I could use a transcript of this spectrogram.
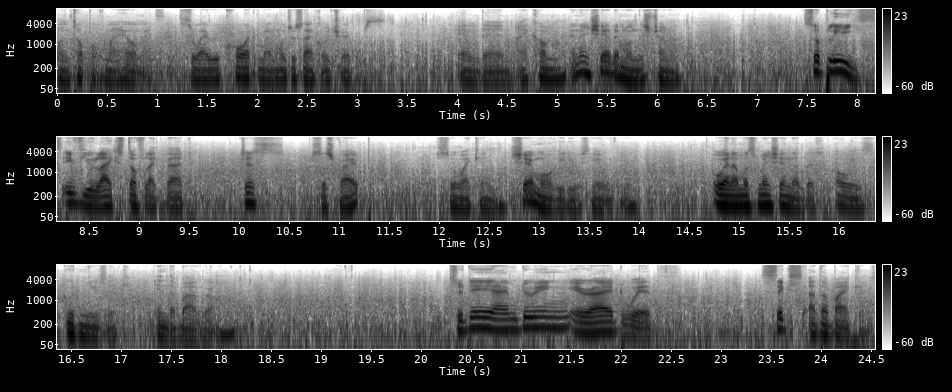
on top of my helmet, so I record my motorcycle trips, and then I come and then share them on this channel. So please, if you like stuff like that, just subscribe so I can share more videos here with you. Oh, and I must mention that there's always good music in the background. Today I'm doing a ride with six other bikers.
